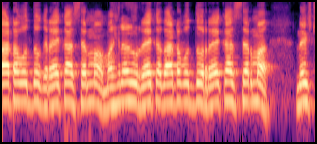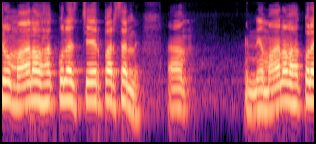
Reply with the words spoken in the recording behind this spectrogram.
దాటవద్దు రేఖా శర్మ. మహిళలు రేఖ దాటవద్దు రేఖా శర్మ. నెక్స్ట్ మానవ హక్కుల చైర్పర్సన్. మానవ హక్కుల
